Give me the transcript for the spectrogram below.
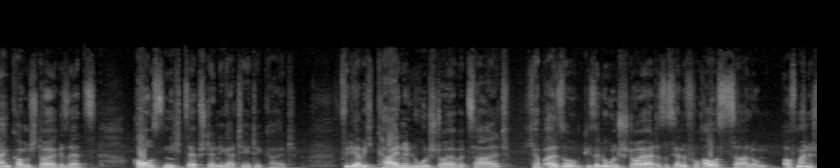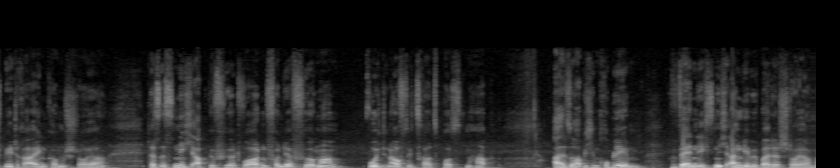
Einkommensteuergesetz, aus nicht selbstständiger Tätigkeit. Für die habe ich keine Lohnsteuer bezahlt. Ich habe also diese Lohnsteuer, das ist ja eine Vorauszahlung auf meine spätere Einkommensteuer. Das ist nicht abgeführt worden von der Firma, wo ich den Aufsichtsratsposten habe. Also habe ich ein Problem, wenn ich es nicht angebe bei der Steuer.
